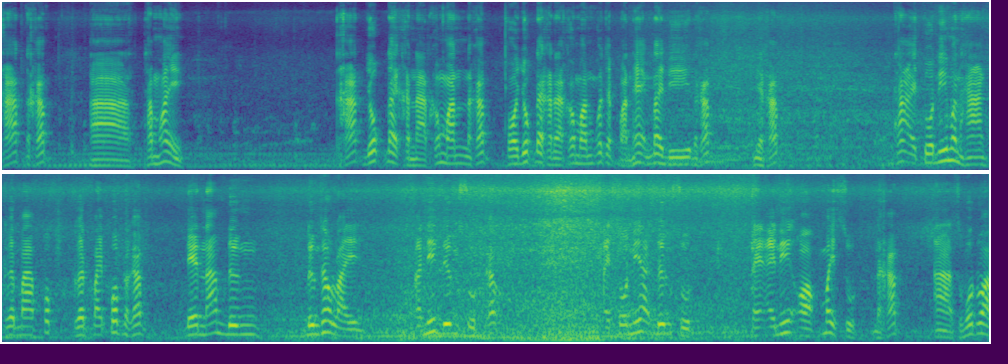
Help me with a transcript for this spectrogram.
คาร์ดนะครับอ่าทำให้คาร์ดยกได้ขนาดของมันนะครับ พอยกได้ขนาดของมันมันก็จะปั่นแห้งได้ดีนะครับ เนี่ยครับ ถ้าไอตัวนี้มันห่างเกินมาปุ๊บเกินไปปุ๊บนะครับ เดนน้ำดึงดึงเท่าไหร่ อันนี้ดึงสุดครับ ไอตัวเนี้ยดึงสุด แต่อันนี้ออกไม่สุดนะครับ อ่า สมมติว่า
